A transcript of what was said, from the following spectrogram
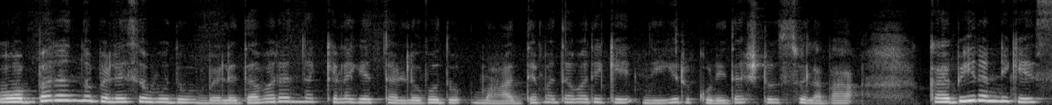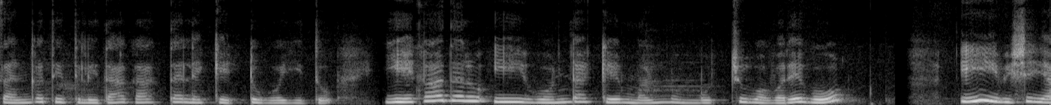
ಒಬ್ಬರನ್ನು ಬೆಳೆಸುವುದು, ಬೆಳೆದವರನ್ನು ಕೆಳಗೆ ತಳ್ಳುವುದು ಮಾಧ್ಯಮದವರಿಗೆ ನೀರು ಕುಡಿದಷ್ಟು ಸುಲಭ. ಕಬೀರನಿಗೆ ಸಂಗತಿ ತಿಳಿದಾಗ ತಲೆ ಕೆಟ್ಟು ಹೋಯಿತು. ಹೇಗಾದರೂ ಈ ಹೊಂಡಕ್ಕೆ ಮಣ್ಣು ಮುಚ್ಚುವವರೆಗೂ ಈ ವಿಷಯ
